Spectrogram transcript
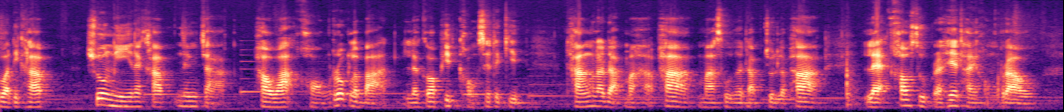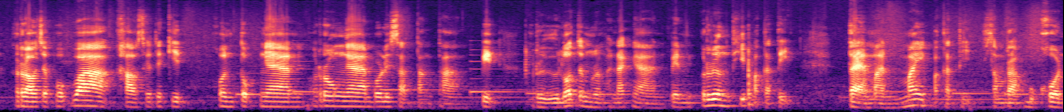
สวัสดีครับ ช่วงนี้นะครับเนื่องจากภาวะของโรคระบาด และก็พิษของเศรษฐกิจ ทั้งระดับมหาภาคมาสู่ระดับจุลภาค และเข้าสู่ประเทศไทยของเรา เราจะพบว่าข่าวเศรษฐกิจ คนตกงาน โรงงานบริษัทต่างๆ ปิด หรือลดจำนวนพนักงานเป็นเรื่องที่ปกติ แต่มันไม่ปกติสำหรับบุคคล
